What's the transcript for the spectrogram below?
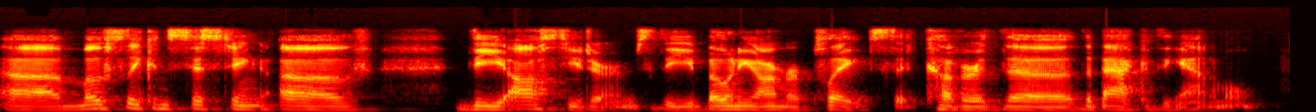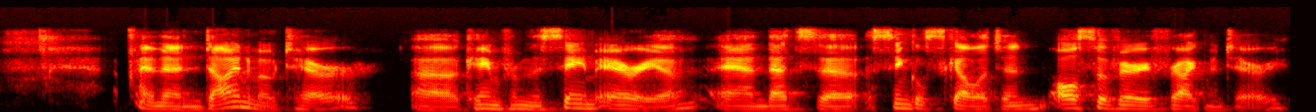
uh, mostly consisting of the osteoderms, the bony armor plates that cover the, the back of the animal. And then Dynamoterror uh, came from the same area, and that's a, single skeleton, also very fragmentary.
